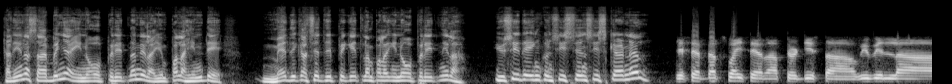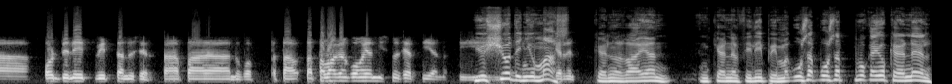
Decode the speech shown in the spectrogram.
Kanina sabi niya, ino-operate na nila. Yung pala, hindi. Medical certificate lang pala ino-operate nila. You see the inconsistencies, Colonel? Yes, sir. That's why, sir, after this, uh, we will uh, coordinate with, ano, sir, pa, pa, ano, ko, tata- tatawagan ko ngayon mismo, sir, si, ano, si... You should and you must. Colonel. Colonel Ryan and Colonel Felipe, mag-usap-usap po kayo, Colonel.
